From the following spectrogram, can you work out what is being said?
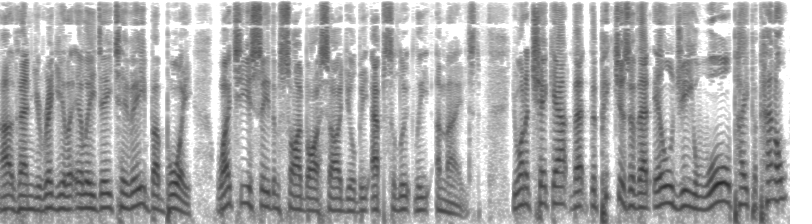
uh, than your regular LED TV, but boy, wait till you see them side by side. You'll be absolutely amazed. You want to check out that the pictures of that LG wallpaper panel?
